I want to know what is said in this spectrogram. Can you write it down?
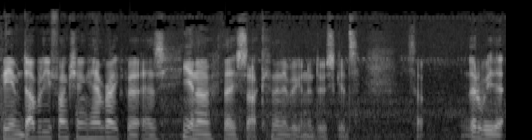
BMW functioning handbrake but as you know they suck. They're never going to do skids. So that'll be that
